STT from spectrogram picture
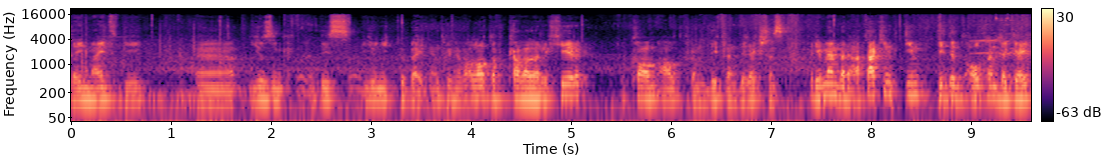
they might be uh, using this unit to bait. And we have a lot of cavalry here, to come out from different directions. Remember, attacking team didn't open the gate.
